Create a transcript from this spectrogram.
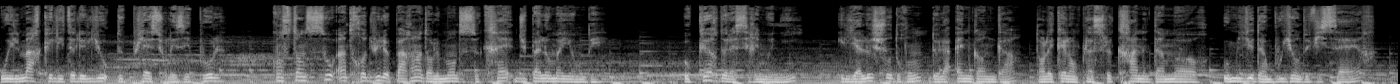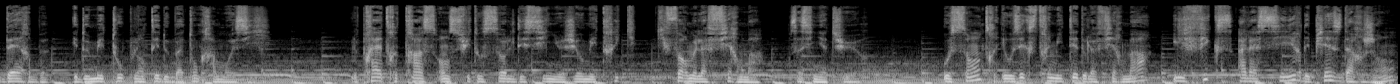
où il marque Little Elio de plaies sur les épaules, Constanzo introduit le parrain dans le monde secret du Palo Mayombe. Au cœur de la cérémonie, il y a le chaudron de la Nganga, dans lequel on place le crâne d'un mort au milieu d'un bouillon de viscères, d'herbes et de métaux plantés de bâtons cramoisis. Le prêtre trace ensuite au sol des signes géométriques qui forment la firma, sa signature. Au centre et aux extrémités de la firma, il fixe à la cire des pièces d'argent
